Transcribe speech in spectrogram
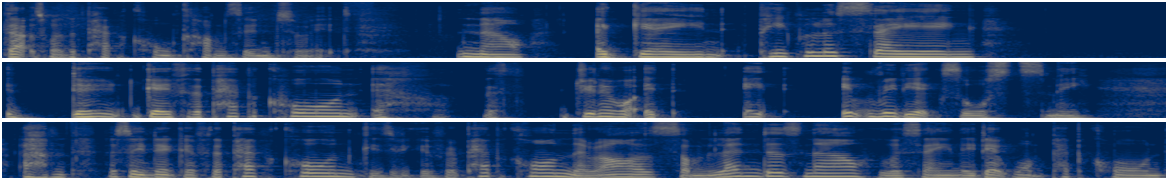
that's where the peppercorn comes into it. Now, again, people are saying don't go for the peppercorn. Ugh, do you know what? It it it really exhausts me. Um, they're saying don't go for the peppercorn because if you go for a peppercorn, there are some lenders now who are saying they don't want peppercorn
